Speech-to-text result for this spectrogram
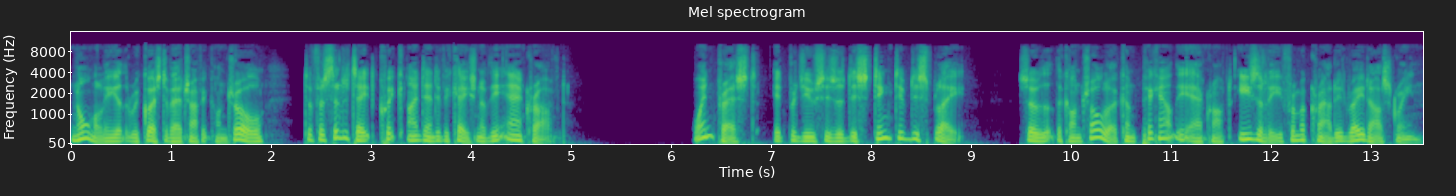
normally at the request of air traffic control, to facilitate quick identification of the aircraft. When pressed, it produces a distinctive display so that the controller can pick out the aircraft easily from a crowded radar screen.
